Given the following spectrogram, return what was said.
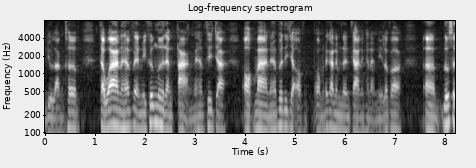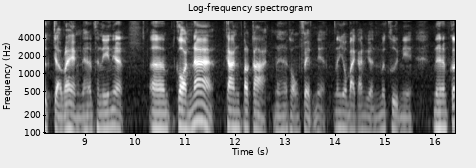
ดอยู่หลังเคิร์ฟแต่ว่านะครับเฟดมีเครื่องมือต่างๆนะครับที่จะออกมานะครับเพื่อที่จะออกออกมาด้วยการดำเนินการในขณะนี้ แล้วก็รู้สึกจะแรงนะครับทีนี้เนี่ยก่อนหน้า การประกาศนะฮะของเฟดเนี่ยนโยบายการเงินเมื่อคืนนี้นะครับก็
